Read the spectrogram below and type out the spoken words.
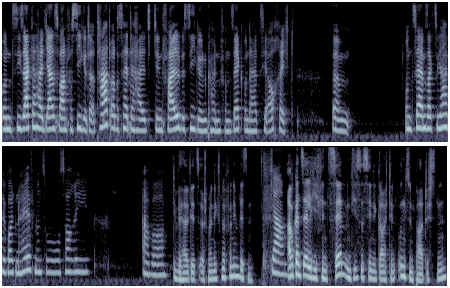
Und sie sagt dann halt, ja, das war ein versiegelter Tatort, das hätte halt den Fall besiegeln können von Zack und da hat sie auch recht. Ähm, und Sam sagt so, ja, wir wollten nur helfen und so, sorry. Aber Die will halt jetzt erstmal nichts mehr von ihm wissen. ja. Aber ganz ehrlich, ich finde Sam in dieser Szene gar nicht den unsympathischsten.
